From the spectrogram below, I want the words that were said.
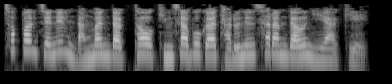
첫 번째는 낭만닥터 김사보가 다루는 사람다운 이야기.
